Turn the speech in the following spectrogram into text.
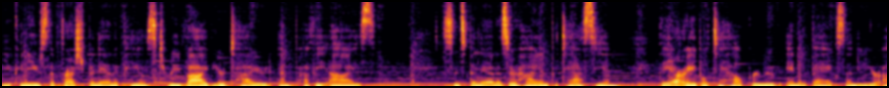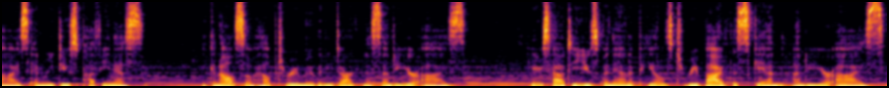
you can use the fresh banana peels to revive your tired and puffy eyes. Since bananas are high in potassium, they are able to help remove any bags under your eyes and reduce puffiness. It can also help to remove any darkness under your eyes. Here's how to use banana peels to revive the skin under your eyes.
